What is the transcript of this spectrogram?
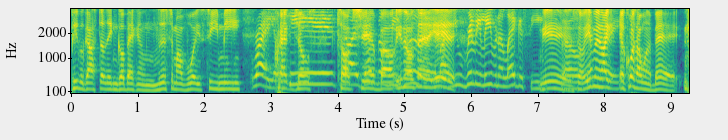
people got stuff they can go back and listen to my voice, see me, right, crack kids, jokes, talk like, shit about. You know what I'm saying? Yeah. like, you really leaving a legacy. yeah. So, that's even like, of course, I want a bag. for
